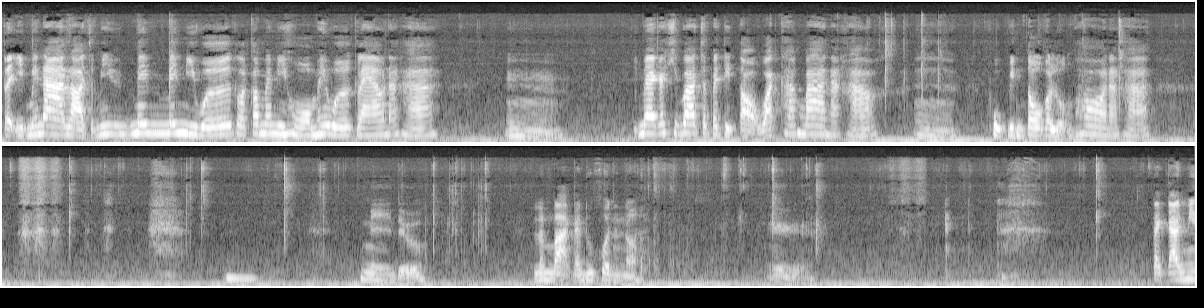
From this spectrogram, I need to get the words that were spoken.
แต่อีกไม่นานเราอาจจะไม่ไม่ไม่มี work แล้วก็ไม่มี home ให้ work แล้วนะคะ อืมแม่ก็คิดว่าจะไปติดต่อวัดข้างบ้านนะคะ อืมผูกบินโตกับหลวงพ่อนะคะนี่ดูลำบากกันทุกคนเนาะเออ แต่การมี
